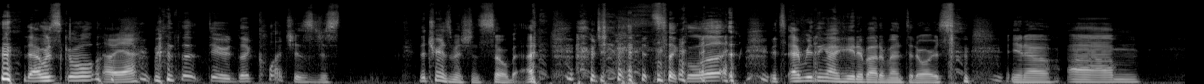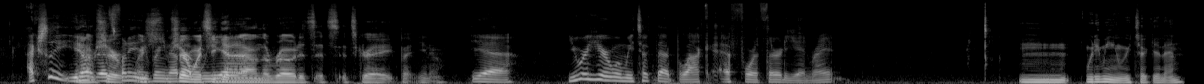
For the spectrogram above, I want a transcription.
That was cool. Oh yeah. but the dude the clutch is just the transmission's so bad. It's like what? It's everything i hate about aventadors you know? Um Actually, you yeah, know I'm that's sure, funny you bring that sure up. once you We, get it out on um, the road it's it's it's great but you know. Yeah. You were here when we took that black F four thirty in, right? mm, what do you mean we took it in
